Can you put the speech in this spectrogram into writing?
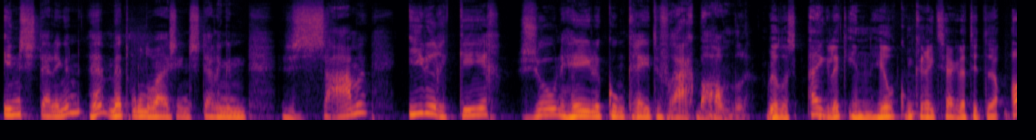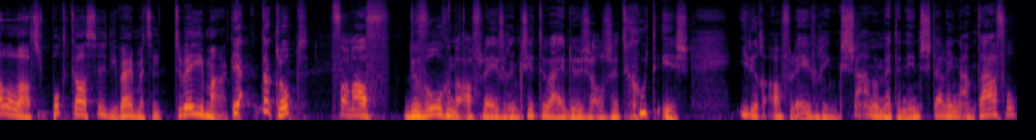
instellingen, hè, met onderwijsinstellingen samen, iedere keer zo'n hele concrete vraag behandelen. wil dus eigenlijk in heel concreet zeggen dat dit de allerlaatste podcast is die wij met z'n tweeën maken. Ja, dat klopt. Vanaf de volgende aflevering zitten wij dus, als het goed is, iedere aflevering samen met een instelling aan tafel.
